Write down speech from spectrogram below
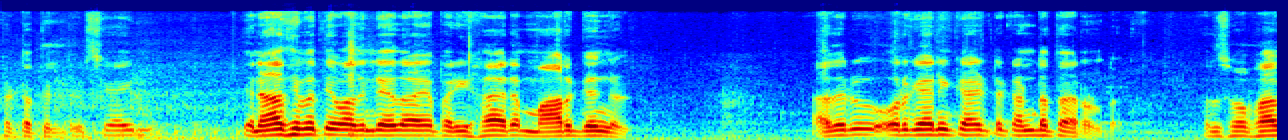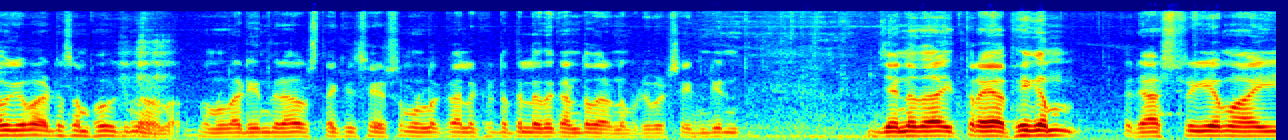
ഘട്ടത്തിൽ തീർച്ചയായും ജനാധിപത്യം അതിന്റേതായ പരിഹാര മാർഗങ്ങൾ അതൊരു ഓർഗാനിക്കായിട്ട് കണ്ടെത്താറുണ്ട്. അത് സ്വാഭാവികമായിട്ട് സംഭവിക്കുന്നതാണ്. നമ്മൾ അടിയന്തരാവസ്ഥയ്ക്ക് ശേഷമുള്ള കാലഘട്ടത്തിൽ അത് കണ്ടതാണ്. ഒരുപക്ഷെ ഇന്ത്യൻ ജനത ഇത്രയധികം രാഷ്ട്രീയമായി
